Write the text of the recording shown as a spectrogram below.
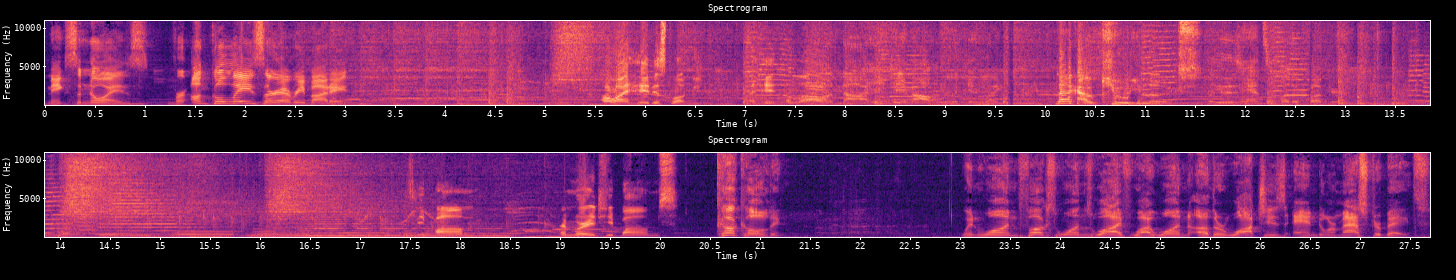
Make some noise for Uncle Laser, everybody. Oh, I hate his look. I hate the look. Oh nah, he came out looking like. Look how cute he looks. Look at this handsome motherfucker. Does he bomb? I'm worried he bombs. Cuckolding. When one fucks one's wife while one other watches and or masturbates.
